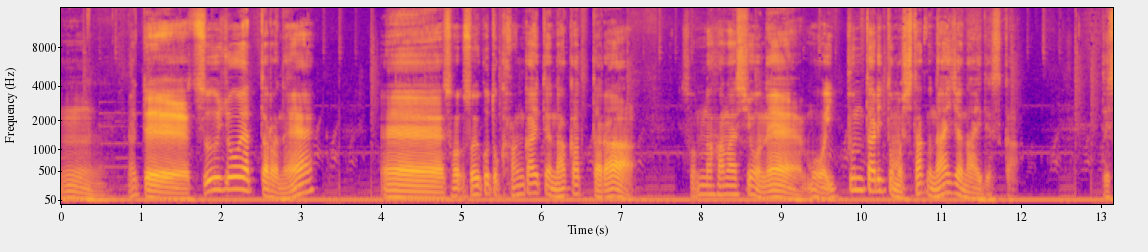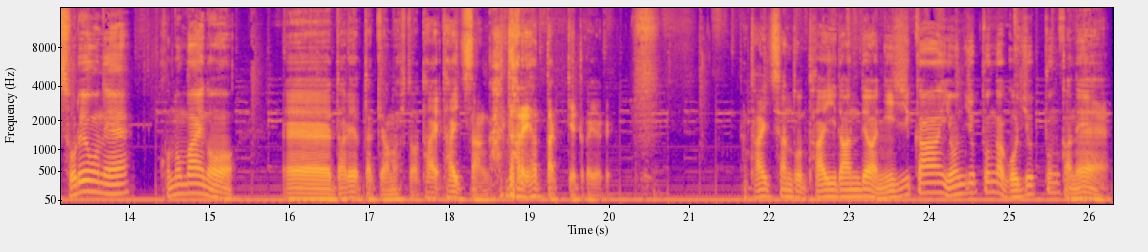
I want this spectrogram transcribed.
うん。だって、通常やったらね、えー、そそういうこと考えてなかったら、そんな話をね、もう1分たりともしたくないじゃないですか。で、それをね、この前の、えー、誰やったっけあの人は、太一さんが 誰やったっけとか言うわけ。太一さんとの対談では2時間40分か50分かね、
